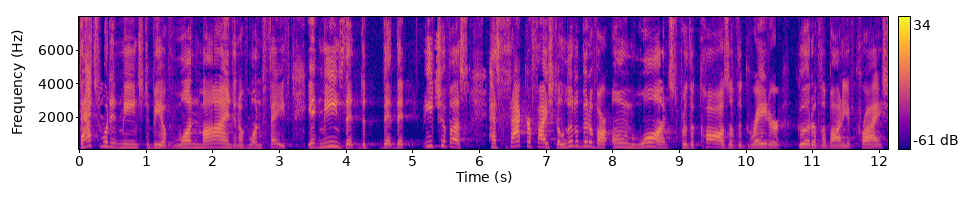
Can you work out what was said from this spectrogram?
That's what it means to be of one mind and of one faith. It means that, the, that, that each of us has sacrificed a little bit of our own wants for the cause of the greater good of the body of Christ.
